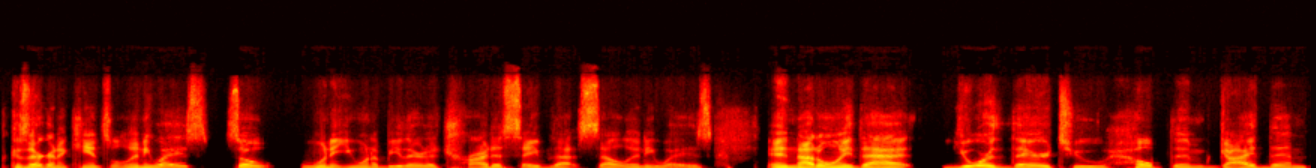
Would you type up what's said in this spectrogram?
because they're going to cancel anyways? So wouldn't you want to be there to try to save that sell anyways? And not only that, you're there to help them, guide them.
